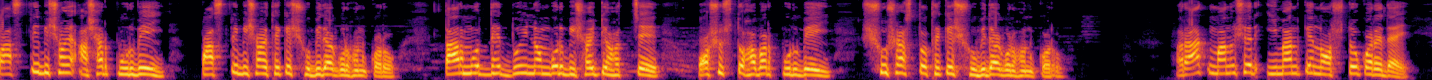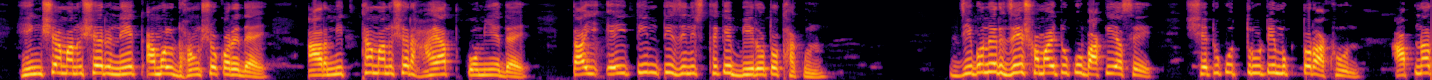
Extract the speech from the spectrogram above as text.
পাঁচটি বিষয় আসার পূর্বেই পাঁচটি বিষয় থেকে সুবিধা গ্রহণ করো। তার মধ্যে দুই নম্বর বিষয়টি হচ্ছে অসুস্থ হবার পূর্বেই সুস্বাস্থ্য থেকে সুবিধা গ্রহণ করো। রাগ মানুষের ইমানকে নষ্ট করে দেয়, হিংসা মানুষের নেক আমল ধ্বংস করে দেয়, আর মিথ্যা মানুষের হায়াত কমিয়ে দেয়। তাই এই তিনটি জিনিস থেকে বিরত থাকুন। জীবনের যে সময়টুকু বাকি আছে, সেটুকু ত্রুটিমুক্ত রাখুন। আপনার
